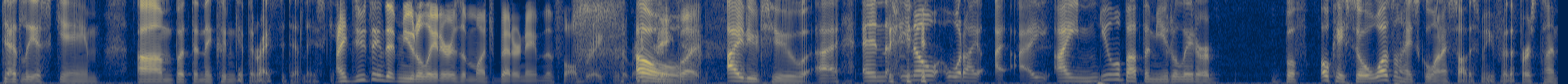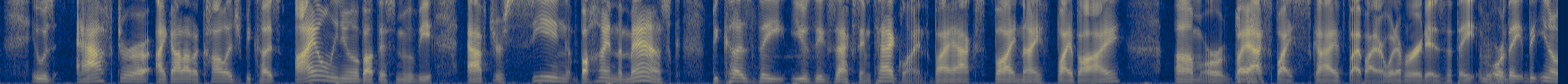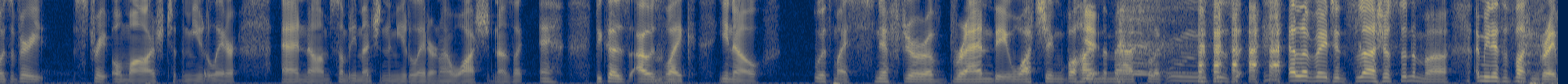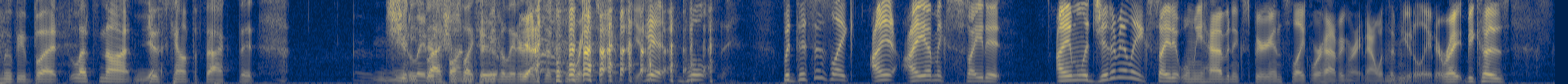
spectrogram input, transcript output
Deadliest Game. Um, but then they couldn't get the rights to Deadliest Game. I do think that Mutilator is a much better name than Fall Break for the record. Oh, but I do too. Uh, and you know what I, I, I, I knew about the mutilator. Bef- okay, so it was in high school when I saw this movie for the first time. It was after I got out of college because I only knew about this movie after seeing Behind the Mask because they use the exact same tagline: "By axe, by knife, bye bye." Um, or by axe, by scythe, bye bye, or whatever it is that they, or they, they, you know, it's a very straight homage to the mutilator and um, somebody mentioned the mutilator and i watched it and i was like eh because i was like you know with my snifter of brandy watching behind Yeah. the mask like mm, this is elevated slasher cinema i mean it's a fucking great movie but let's not Yes. discount the fact that shitty Mutilator's slashers fun, like the too. mutilator Yeah. is a great time yes. yeah, well, but this is like I I am excited. I am legitimately excited when we have an experience like we're having right now with the Mutilator, right? Because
